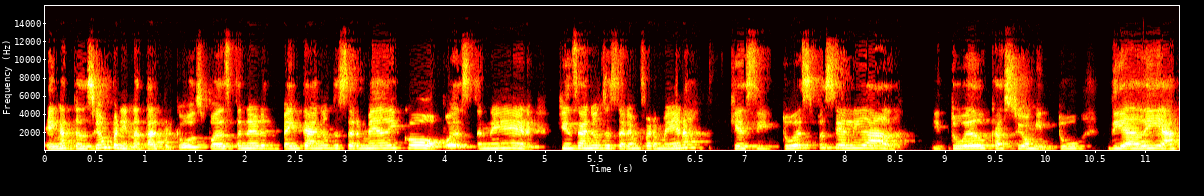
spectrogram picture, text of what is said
en atención perinatal, porque vos puedes tener 20 años de ser médico o puedes tener 15 años de ser enfermera, que si tu especialidad y tu educación y tu día a día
